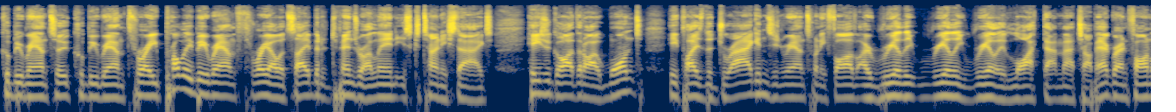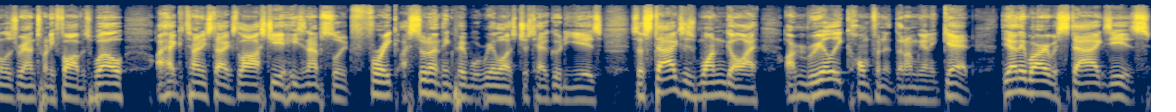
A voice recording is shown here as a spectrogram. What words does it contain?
could be round two, could be round three, probably be round three, I would say, but it depends where I land. Is Kotoni Staggs? He's a guy that I want. He plays the Dragons in round 25. I really, really, really like that matchup. Our grand final is round 25 as well. I had Kotoni Staggs last year. He's an absolute freak. I still don't think people realize just how good he is. So Staggs is one guy I'm really confident that I'm going to get. The only worry with Staggs is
